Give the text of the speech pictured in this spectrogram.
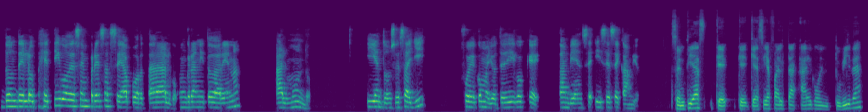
donde el objetivo de esa empresa sea aportar algo, un granito de arena al mundo. Y entonces allí fue como yo te digo que también se hice ese cambio. ¿Sentías que, que, que hacía falta algo en tu vida,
